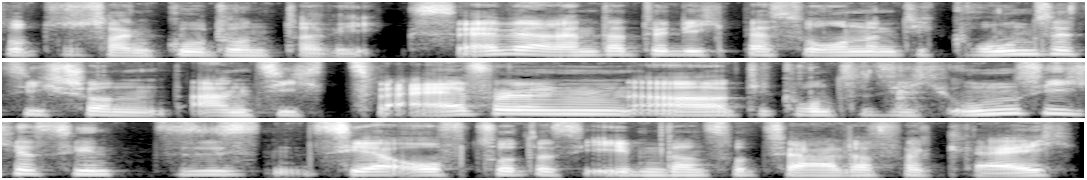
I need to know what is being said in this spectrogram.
sozusagen gut unterwegs. Ja? Während natürlich Personen, die grundsätzlich schon an sich zweifeln, äh, die grundsätzlich unsicher sind, das ist sehr oft so, dass eben dann sozialer Vergleich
